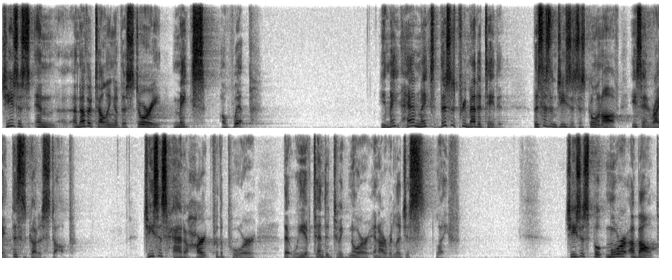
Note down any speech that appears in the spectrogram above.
Jesus, in another telling of this story, makes a whip. He hand makes it. This is premeditated. This isn't Jesus just going off. He's saying, right, this has got to stop. Jesus had a heart for the poor that we have tended to ignore in our religious life. Jesus spoke more about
